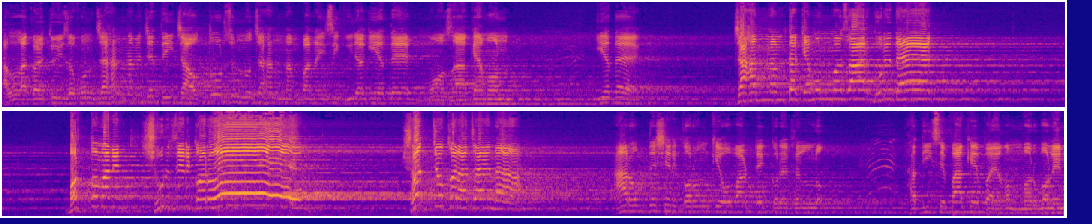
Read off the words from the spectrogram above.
আল্লাহ কয়, তুই যখন জাহান নামে যেতেই চাও, তোর জন্য জাহান নাম বানাইছি গুইরা গিয়ে দেখ মজা কেমন। গিয়ে দেখ জাহান নামটা কেমন মজার, ঘুরে দেখ। বর্তমানে সূর্যের গরম সহ্য করা যায় না। আরব দেশের গরমকে ওভারটেক করে ফেলল। হাদিসে পাকে পয়গম্বর বলেন,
